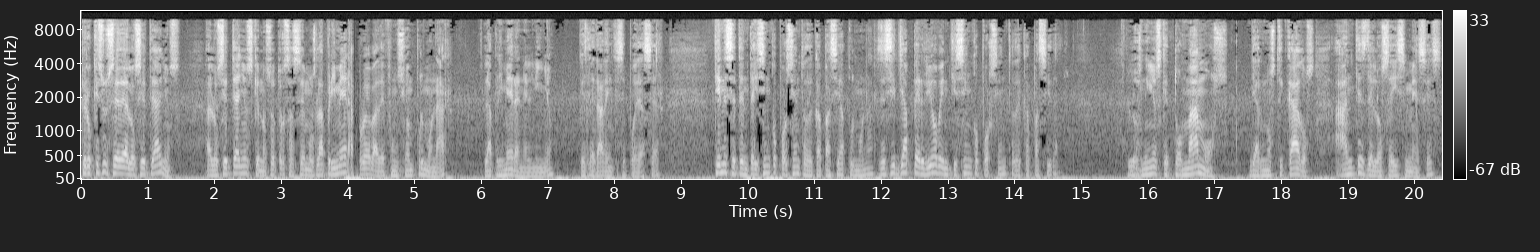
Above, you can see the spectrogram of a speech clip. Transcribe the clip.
Pero ¿qué sucede a los 7 años? A los 7 años que nosotros hacemos la primera prueba de función pulmonar, la primera en el niño, que es la edad en que se puede hacer, tiene 75% de capacidad pulmonar, es decir, ya perdió 25% de capacidad. Los niños que tomamos diagnosticados antes de los 6 meses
